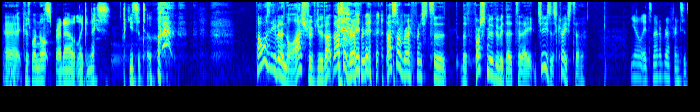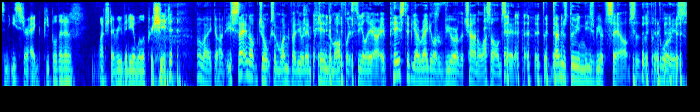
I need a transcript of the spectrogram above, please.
uh, because we're not. Spread out like a nice piece of toast. That wasn't even in the last review. That that's a reference. that's a reference to the first movie we did tonight. Jesus Christ! Uh, you know, it's not a reference; it's an Easter egg. People that have watched every video will appreciate it. Oh my god, he's setting up jokes in one video and then paying them off like three later. It pays to be a regular viewer of the channel, that's all I'm saying. Tim's doing these weird setups, they're, they're glorious.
